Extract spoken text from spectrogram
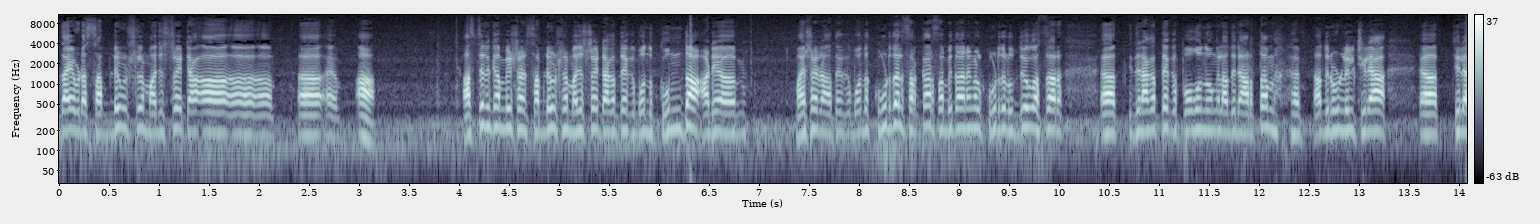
അതാ ഇവിടെ സബ് ഡിവിഷണൽ മജിസ്ട്രേറ്റ് ആ assistant commissioner sub divisional magistrate അകത്തേക്ക് പോകുന്നു. കുന്ത അടി പോകുന്നത് കൂടുതൽ സർക്കാർ സംവിധാനങ്ങൾ കൂടുതൽ ഉദ്യോഗസ്ഥർ ഇതിനകത്തേക്ക് പോകുന്നുവെങ്കിൽ അതിന്റെ അർത്ഥം അതിനുള്ളിൽ ചില ചില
